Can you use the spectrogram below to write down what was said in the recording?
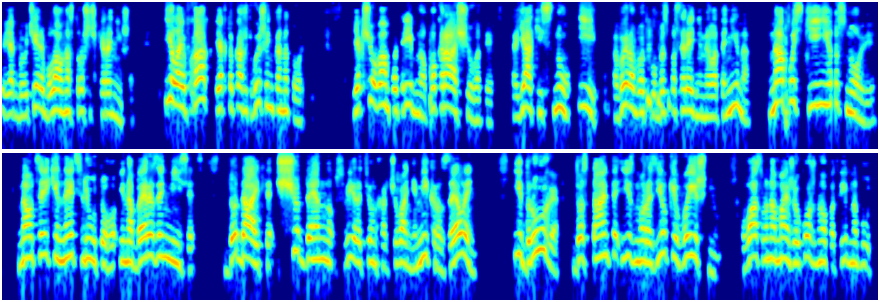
якби вечеря була у нас трошечки раніше. І лайфхак, як то кажуть, вишенька на торті. Якщо вам потрібно покращувати якість сну і вироботку безпосередньо мелатоніна на постійній основі, на оцей кінець лютого і на березень місяць, додайте щоденно в свій раціон харчування мікрозелень. І друге, достаньте із морозилки вишню. У вас вона майже у кожного потрібна бути.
